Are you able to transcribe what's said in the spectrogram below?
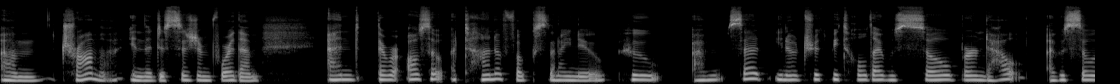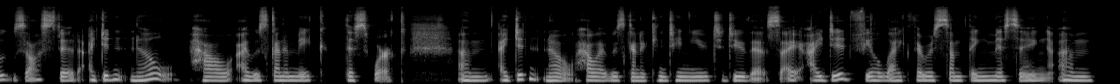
um, trauma in the decision for them. And there were also a ton of folks that I knew who um, said, you know, truth be told, I was so burned out. I was so exhausted. I didn't know how I was going to make this work. Um, I didn't know how I was going to continue to do this. I, I did feel like there was something missing. Um,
